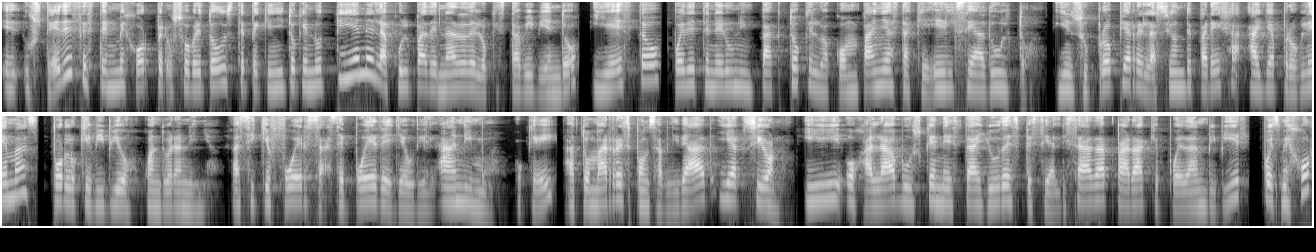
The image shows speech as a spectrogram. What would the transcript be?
eh, ustedes estén mejor, pero sobre todo este pequeñito que no tiene la culpa de nada de lo que está viviendo y esto puede tener un impacto que lo acompaña hasta que él sea adulto y en su propia relación de pareja haya problemas por lo que vivió cuando era niño. Así que fuerza, se puede, Yeudiel, ánimo, ¿ok? A tomar responsabilidad y acción. Y ojalá busquen esta ayuda especializada para que puedan vivir, pues mejor,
